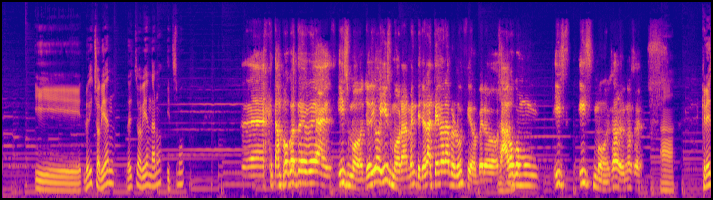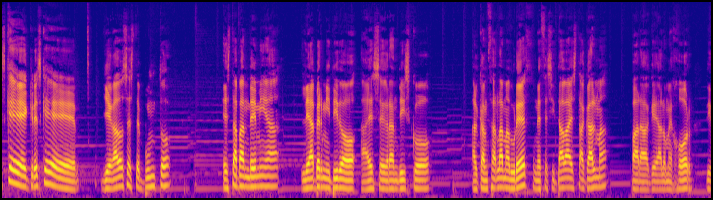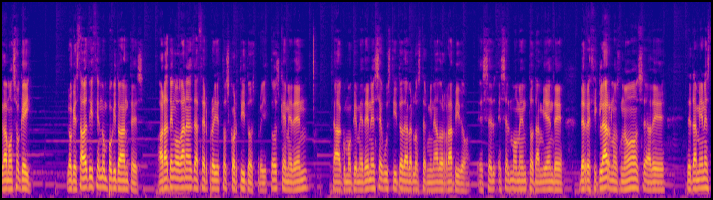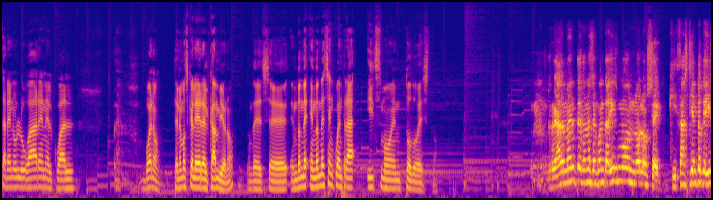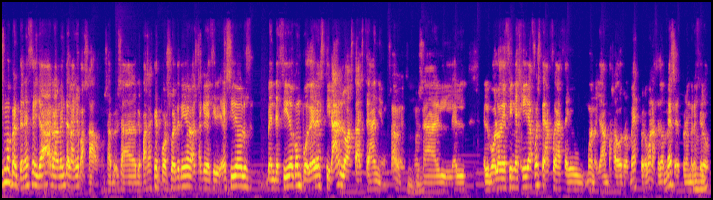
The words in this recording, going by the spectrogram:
Y. ¿Lo he dicho bien? ¿Lo he dicho bien, Dano? ¿Itzmo? Eh, Es que tampoco te veas ismo. Yo digo ismo, realmente. Yo la T no la pronuncio, pero, o sea, Ajá. hago como un is- ismo, ¿sabes? No sé. Ah. ¿Crees que, ¿Crees que llegados a este punto, esta pandemia le ha permitido a ese gran disco alcanzar la madurez? ¿Necesitaba esta calma para que a lo mejor digamos, ok, lo que estabas diciendo un poquito antes, ahora tengo ganas de hacer proyectos cortitos, proyectos que me den, o sea, como que me den ese gustito de haberlos terminado rápido. Es el, es el momento también de, de reciclarnos, ¿no? O sea, de, de también estar en un lugar en el cual, bueno, tenemos que leer el cambio, ¿no? Entonces, eh, ¿en, dónde, ¿en dónde se encuentra Istmo en todo esto? Realmente, ¿dónde se encuentra Ismo? No lo sé. Quizás siento que Ismo pertenece ya realmente al año pasado. O sea, o sea, lo que pasa es que por suerte he tenido, o sea, quiero decir, he sido bendecido con poder estirarlo hasta este año, ¿sabes? O sea, el, el, el bolo de fin de gira fue, este, fue hace, bueno, ya han pasado otros meses, pero bueno, hace dos meses, pero me refiero,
